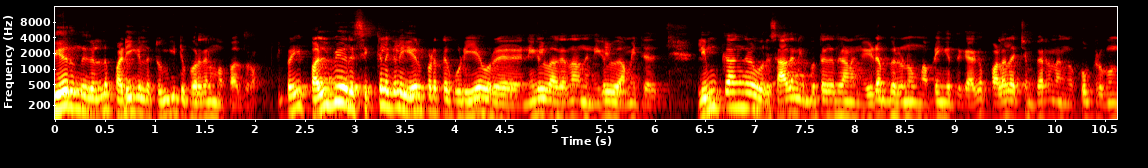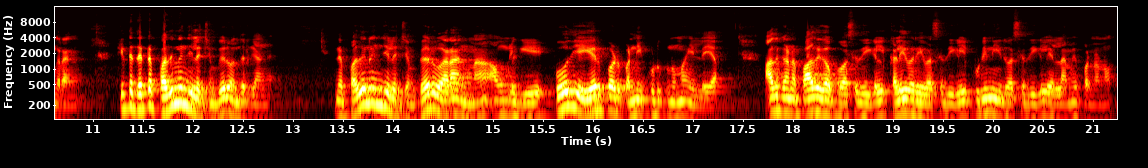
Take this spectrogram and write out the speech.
பேருந்துகளில் படிகளில் தொங்கிட்டு போகிறத நம்ம பார்க்குறோம். இப்படி பல்வேறு சிக்கல்களை ஏற்படுத்தக்கூடிய ஒரு நிகழ்வாக தான் அந்த நிகழ்வு அமைத்தது லிம்காங்கிற ஒரு சாதனை புத்தகத்தில் நாங்கள் இடம்பெறணும் அப்படிங்கிறதுக்காக பல லட்சம் பேரை நாங்கள் கூப்பிட்ருக்கோங்கிறாங்க கிட்டத்தட்ட பதினஞ்சு லட்சம் பேர் வந்திருக்காங்க. இந்த பதினஞ்சு லட்சம் பேர் வராங்கன்னா அவங்களுக்கு போதிய ஏற்பாடு பண்ணி கொடுக்கணுமா இல்லையா? அதுக்கான பாதுகாப்பு வசதிகள் கழிவறை வசதிகள் குடிநீர் வசதிகள் எல்லாமே பண்ணணும்.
